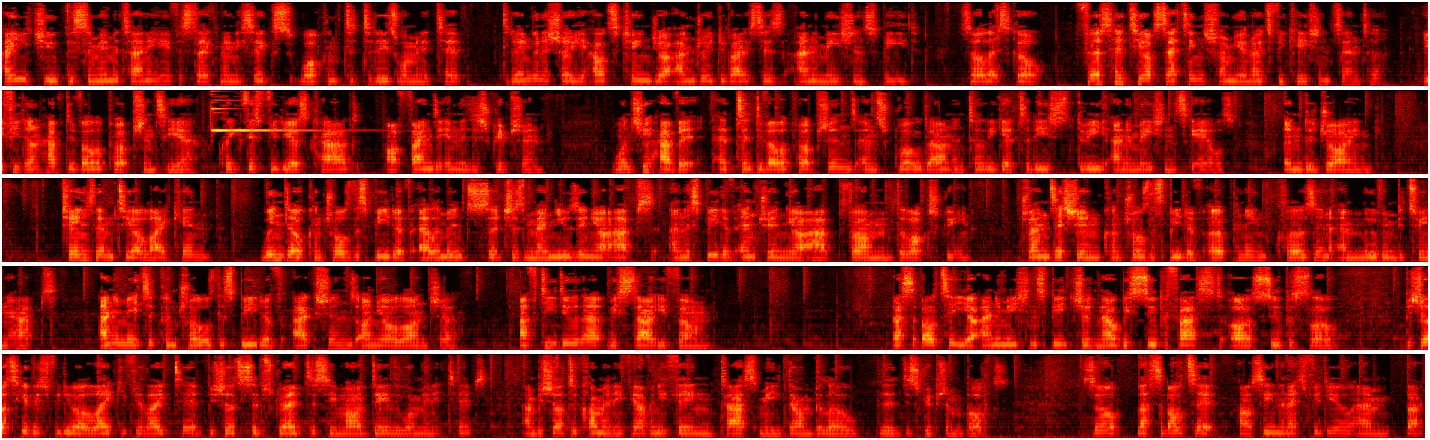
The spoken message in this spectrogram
Hi YouTube, this is Ameer Matani here for Stike96. Welcome to today's 1 minute tip. Today I'm going to show you how to change your Android device's animation speed. So let's go. First head to your settings from your notification center. If you don't have developer options here, click this video's card or find it in the description. Once you have it, head to developer options and scroll down until you get to these three animation scales under drawing. Change them to your liking Window controls the speed of elements such as menus in your apps and the speed of entering your app from the lock screen. Transition controls the speed of opening, closing and moving between apps. Animator controls the speed of actions on your launcher. After you do that, restart your phone. That's about it, your animation speed should now be super fast or super slow. Be sure to give this video a like if you liked it, be sure to subscribe to see more daily 1 minute tips, and be sure to comment if you have anything to ask me down below the description box. So that's about it. I'll see you in the next video and bye.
